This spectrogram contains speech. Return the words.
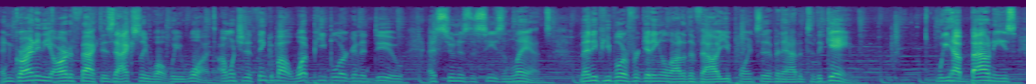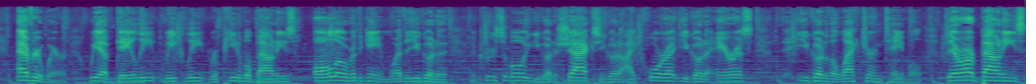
And grinding the artifact is actually what we want. I want you to think about what people are going to do as soon as the season lands. Many people are forgetting a lot of the value points that have been added to the game. We have bounties everywhere. We have daily, weekly, repeatable bounties all over the game. Whether you go to the Crucible, you go to Shaxx, you go to Ikora, you go to Eris, you go to the Lectern table. There are bounties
